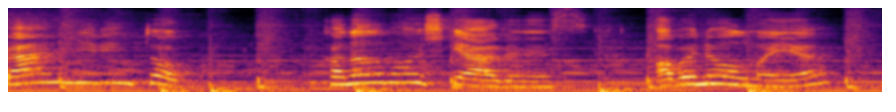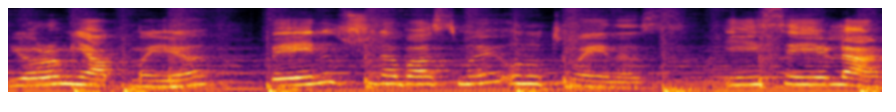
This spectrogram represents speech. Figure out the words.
Ben Nevin Tok. Kanalıma hoş geldiniz. Abone olmayı, yorum yapmayı, beğeni tuşuna basmayı unutmayınız. İyi seyirler.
